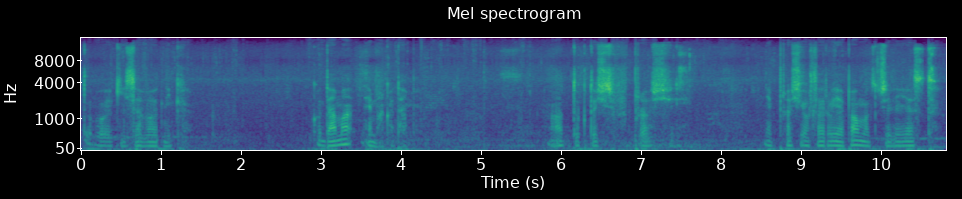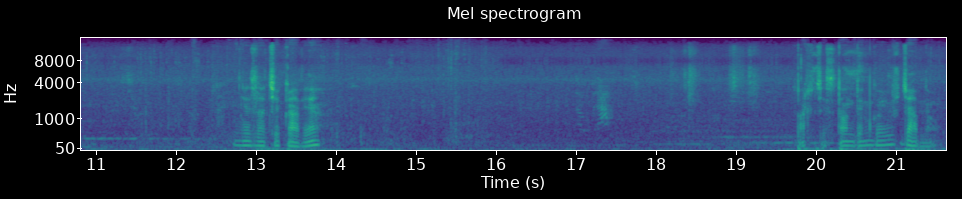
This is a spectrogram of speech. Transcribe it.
To był jakiś zawodnik. Kodama? Nie ma Kodamy. O, tu ktoś prosi. Nie prosi, oferuje pomoc, czyli jest nie za ciekawie. Patrzcie, stąd bym go już dziabnął.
